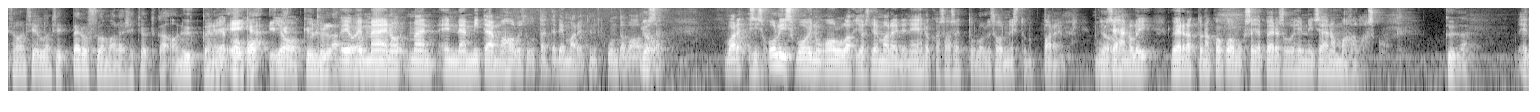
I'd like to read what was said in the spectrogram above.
se on silloin sit perussuomalaiset, jotka on ykkönen, Ja koko, eikä... joo, kyllä. kyllä. Ei ole, en, mä, en, ole, mä en, en näe mitään mahdollisuutta, että demarit nyt kuntavaaleissa. Joo. Var, siis olisi voinut olla, jos demareiden ehdokasasettelu olisi onnistunut paremmin. Joo. Mutta sehän oli verrattuna kokoomuksen ja persuihin, niin sehän on mahalasku. Kyllä. Et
